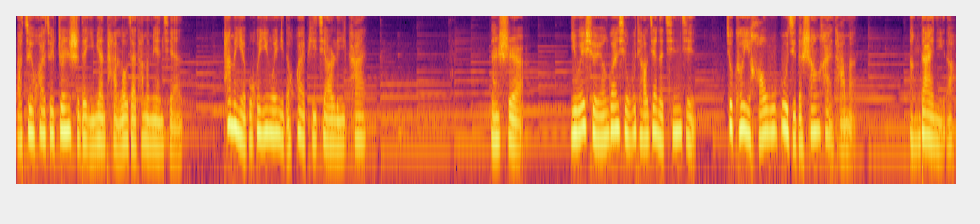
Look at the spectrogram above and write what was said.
把最坏、最真实的一面袒露在他们面前，他们也不会因为你的坏脾气而离开。但是，以为血缘关系无条件的亲近，就可以毫无顾忌的伤害他们，等待你的，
